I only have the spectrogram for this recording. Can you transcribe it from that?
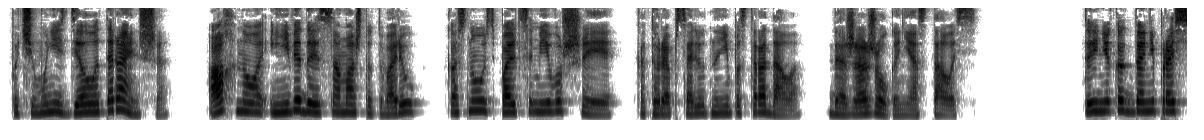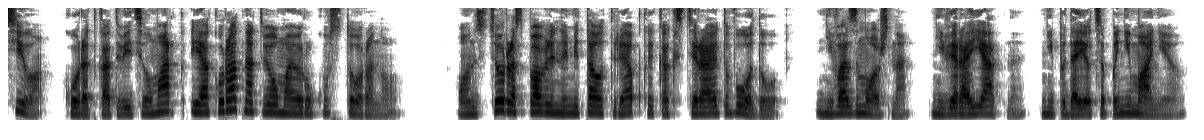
Почему не сделал это раньше? Ахнула и, не ведая сама, что творю, коснулась пальцами его шеи, которая абсолютно не пострадала. Даже ожога не осталось. «Ты никогда не просила», Коротко ответил Марк и аккуратно отвел мою руку в сторону. Он стер расплавленный металл тряпкой, как стирают воду. Невозможно, невероятно, не подается пониманию.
